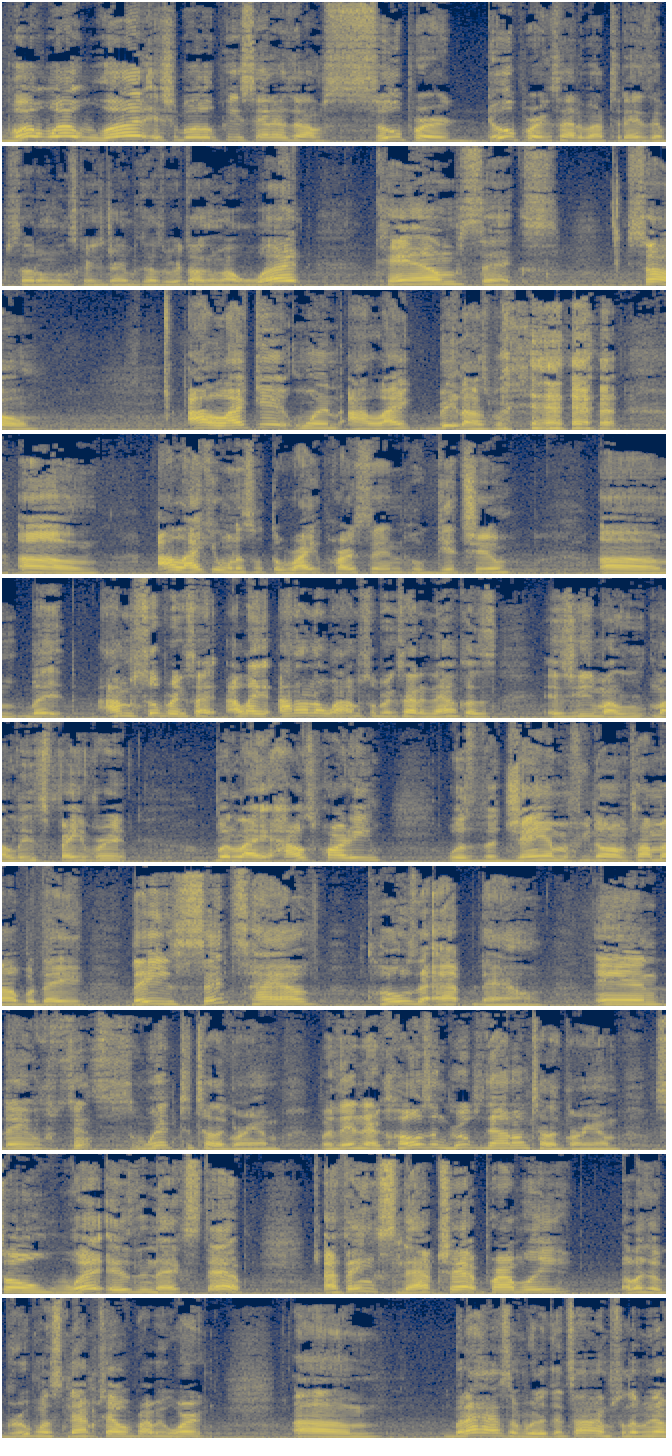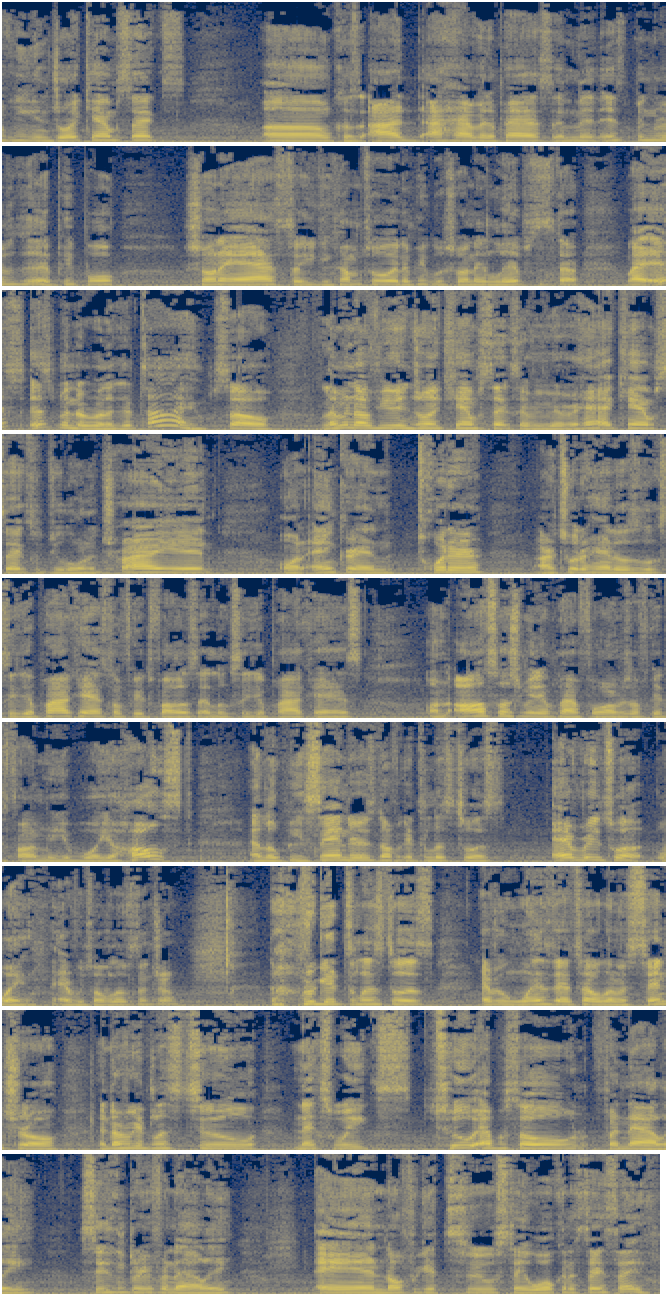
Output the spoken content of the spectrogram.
What, what, what? It's your boy Luke P. Sanders, and I'm super duper excited about today's episode on Luke's Crazy Journey because we're talking about what? Cam sex. So, I like it when I like big. No, um, I like it when it's with the right person who gets you. Um, but I'm super excited. I like. I don't know why I'm super excited now because it's usually my my least favorite. But like House Party was the jam, if you know what I'm talking about. But they they since have closed the app down, and they've since went to Telegram. But then they're closing groups down on Telegram. So what is the next step? I think Snapchat probably like a group on Snapchat would probably work. Um, but I had some really good time. So let me know if you enjoy cam sex. Um, cause I I have in the past, and it, it's been really good. People showing their ass so you can come to it, and people showing their lips and stuff. Like it's it's been a really good time. So let me know if you enjoy cam sex. If you've ever had cam sex, would you want to try it on Anchor and Twitter? Our Twitter handle is Luke Celia Podcast. Don't forget to follow us at Luke Celia Podcast on all social media platforms. Don't forget to follow me, your boy, your host, at Luke P. Sanders. Don't forget to listen to us every 12, wait, every 12, 11 Central. Don't forget to listen to us every Wednesday at 12, 11 Central. And don't forget to listen to next week's two episode finale, season three finale. And don't forget to stay woke and stay safe.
